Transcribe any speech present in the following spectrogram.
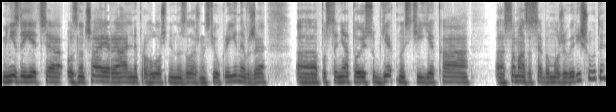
мені здається, означає реальне проголошення незалежності України вже постання тої суб'єктності, яка сама за себе може вирішувати,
